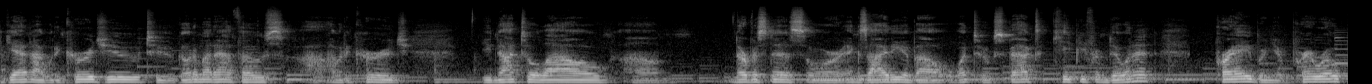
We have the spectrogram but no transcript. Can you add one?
Again, I would encourage you to go to Mount Athos. Uh, I would encourage you not to allow um, nervousness or anxiety about what to expect keep you from doing it pray, bring your prayer rope,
